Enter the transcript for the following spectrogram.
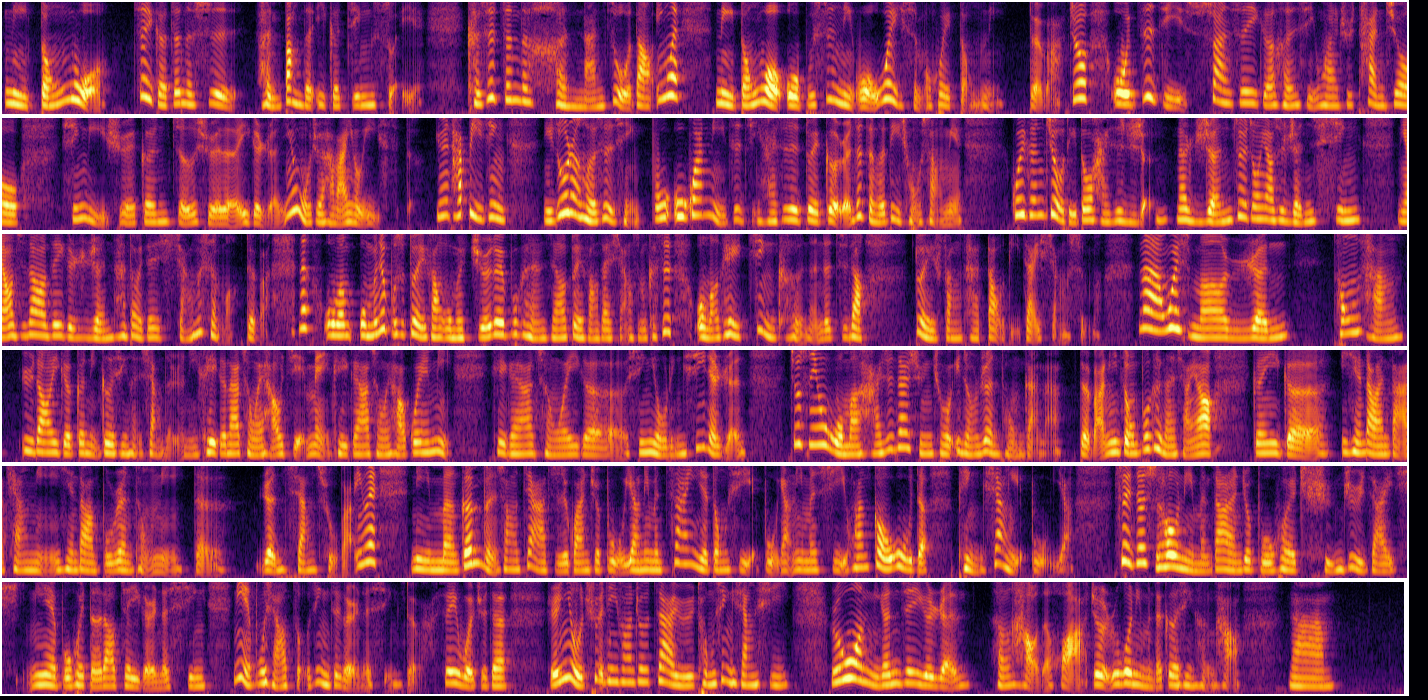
你懂我，这个真的是。很棒的一个精髓耶，可是真的很难做到，因为你懂我，我不是你，我为什么会懂你？对吧？就我自己算是一个很喜欢去探究心理学跟哲学的一个人，因为我觉得还蛮有意思的，因为他毕竟你做任何事情不无关你自己，还是对个人，这整个地球上面。归根究底都还是人，那人最重要是人心。你要知道这个人他到底在想什么，对吧？那我们我们就不是对方，我们绝对不可能知道对方在想什么。可是我们可以尽可能的知道对方他到底在想什么。那为什么人通常遇到一个跟你个性很像的人，你可以跟她成为好姐妹，可以跟她成为好闺蜜，可以跟她成为一个心有灵犀的人，就是因为我们还是在寻求一种认同感啊，对吧？你总不可能想要跟一个一天到晚打枪你、一天到晚不认同你的人相处吧，因为你们根本上价值观就不一样，你们在意的东西也不一样，你们喜欢购物的品相也不一样，所以这时候你们当然就不会群聚在一起，你也不会得到这一个人的心，你也不想要走进这个人的心，对吧？所以我觉得人有趣的地方就在于同性相吸。如果你跟这一个人很好的话，就如果你们的个性很好，那。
